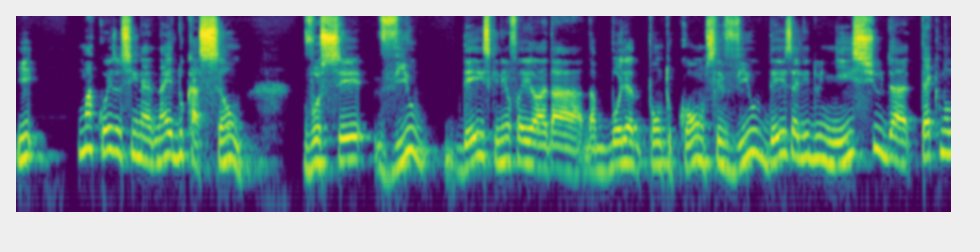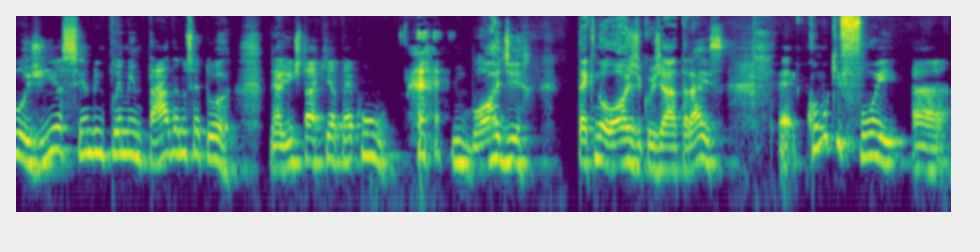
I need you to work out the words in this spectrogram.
E uma coisa assim, né, na educação, você viu desde, que nem eu falei lá da, da bolha.com, você viu desde ali do início da tecnologia sendo implementada no setor. Né? A gente está aqui até com um board tecnológico já atrás. É, como que foi a,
